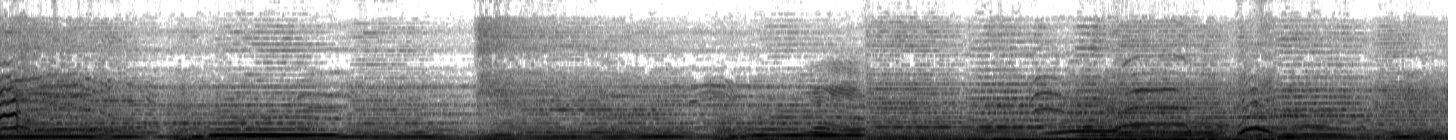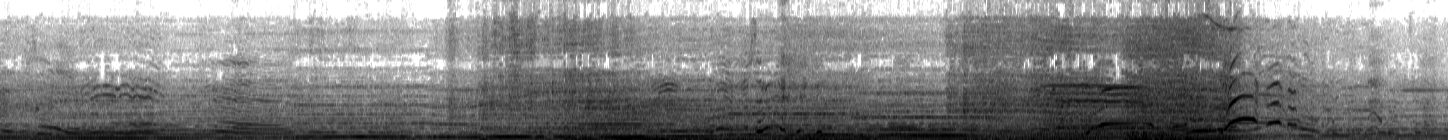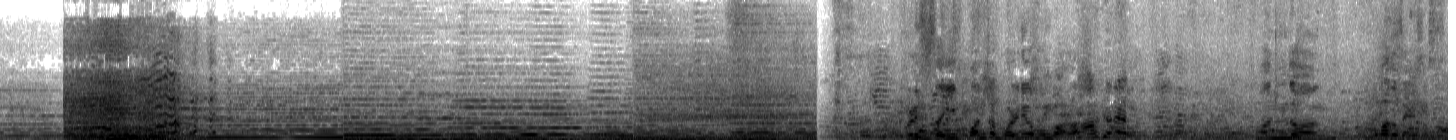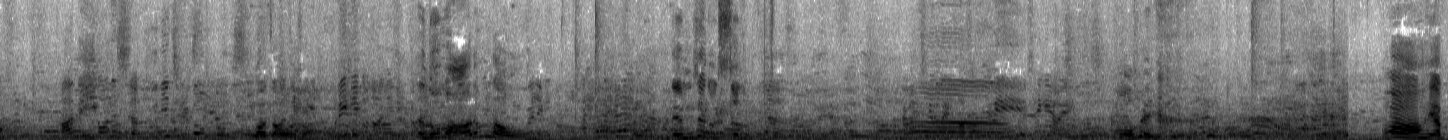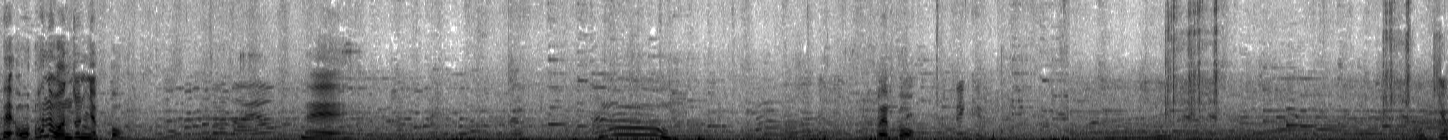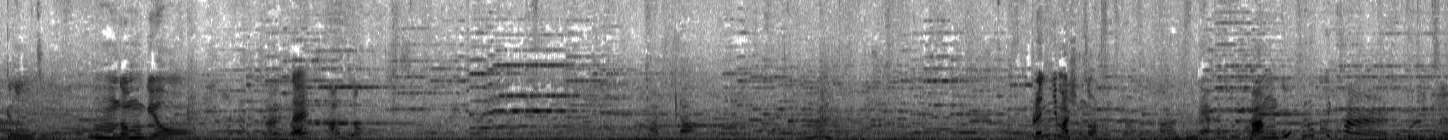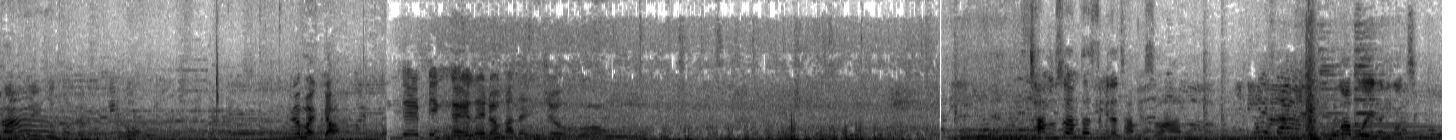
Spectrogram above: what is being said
입 완전 벌리고 본 거 알아? 아, 그래. 완전. 뭐가 더 재밌었어? 아, 근데 이거는 진짜 눈이 즐거운 거고. 맞아, 맞아. 우리 기분 아니니까. 근데 너무 아름다워. 냄새도 진짜 좋고. 선비 세계 여행. 어, 그러니까. 와, 야, 배, 어, 하늘 완전 예뻐. 네. 오. 예뻐 예뻐. 어, 귀엽게 나오지? 음 너무 귀여워. 네? 맛있어. 맛있다. 오렌지 맛인가? 아, 근데 약간 좀 망고? 트로피칼 프루츠랑 돼 있어서 섞인 거. 이거 맛있다. 빙글빙글 내려가는 중. 잠수함 탔습니다. 잠수함. 뭐가 보이는 거지?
